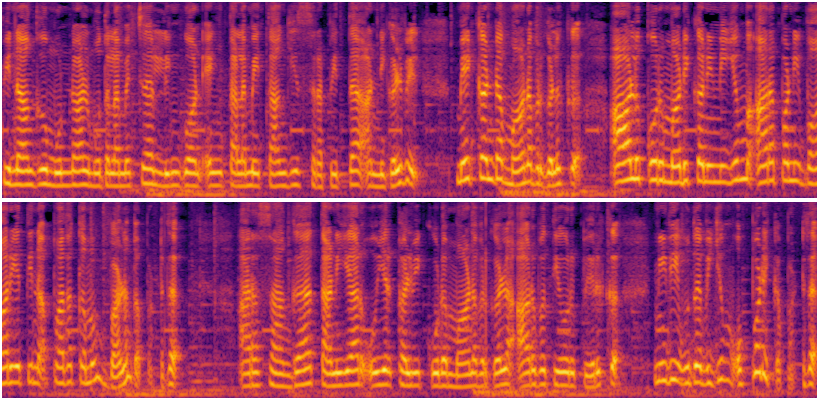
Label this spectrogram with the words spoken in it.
பினாங்கு முன்னாள் முதலமைச்சர் லிங்கான் எங் தலைமை தாங்கி சிறப்பித்த அந்நிகழ்வில் மேற்கண்ட மாணவர்களுக்கு ஆளுக்கொரு மடிக்கணினியும் அறப்பணி வாரியத்தின் பதக்கமும் வழங்கப்பட்டது. அரசாங்க தனியார் உயர்கல்விக்கூட மாணவர்கள் அறுபத்தி ஒரு பேருக்கு நிதி உதவியும் ஒப்படைக்கப்பட்டது.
